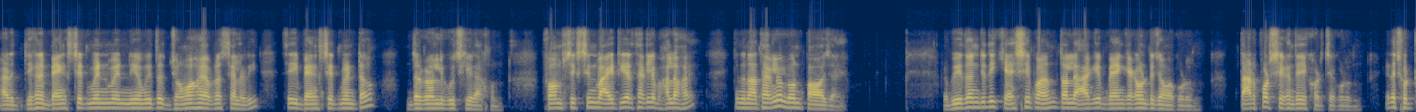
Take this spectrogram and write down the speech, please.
আর যেখানে ব্যাংক স্টেটমেন্ট নিয়মিত জমা হয় আপনার স্যালারি সেই ব্যাংক স্টেটমেন্টটাও দরকার হলে গুছিয়ে রাখুন। ফর্ম সিক্সটিন বা আইটিআর থাকলে ভালো হয়, কিন্তু না থাকলেও লোন পাওয়া যায়। বেতন যদি ক্যাশে পান, তাহলে আগে ব্যাংক অ্যাকাউন্টে জমা করুন, তারপর সেখান থেকে খরচা করুন। এটা ছোট্ট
